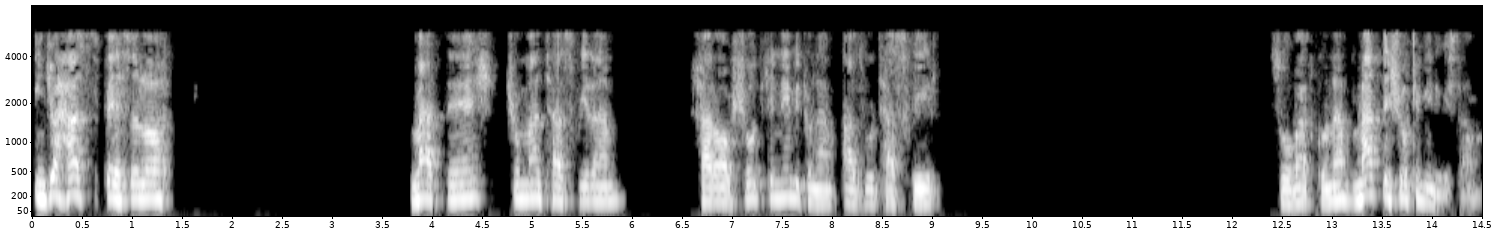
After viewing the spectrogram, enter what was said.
اینجا هست به اصطلاح متنش چون من تصویرم خراب شد که نمی‌تونم از رو تصویر صحبت کنم. متنش رو که می نویسم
